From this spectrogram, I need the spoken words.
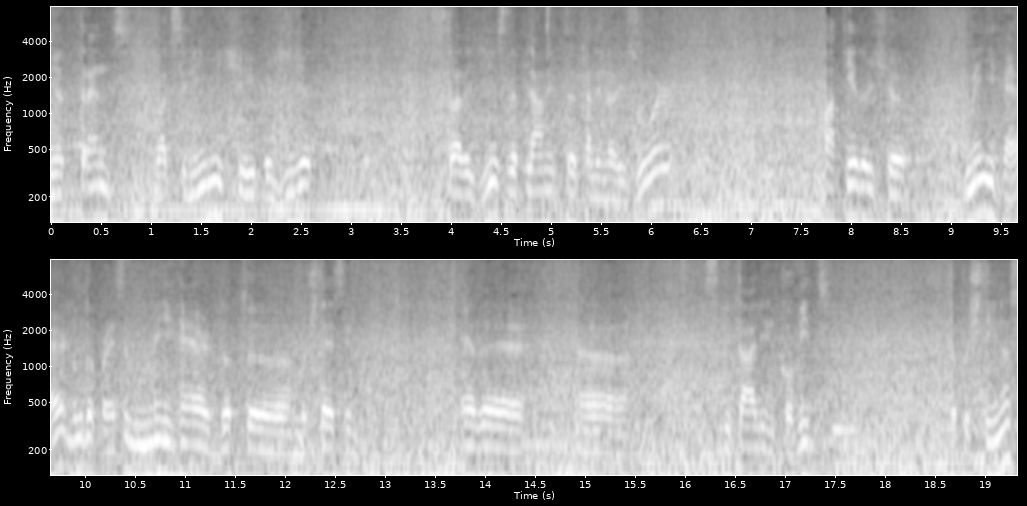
një trend vaksinimi që i përgjigjet strategjisë dhe planit të kalendarizuar, patjetër që menjëherë, nuk do presim, menjëherë do të mbështesim edhe spitalin Covid të Prishtinës,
